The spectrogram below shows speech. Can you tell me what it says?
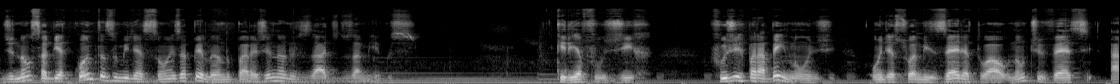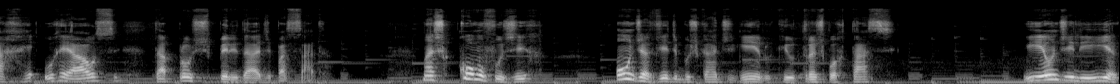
de não sabia quantas humilhações apelando para a generosidade dos amigos. Queria fugir, fugir para bem longe, onde a sua miséria atual não tivesse re, o realce da prosperidade passada. Mas como fugir? Onde havia de buscar dinheiro que o transportasse? E onde ele ia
